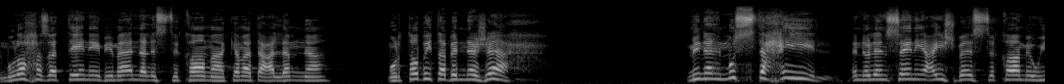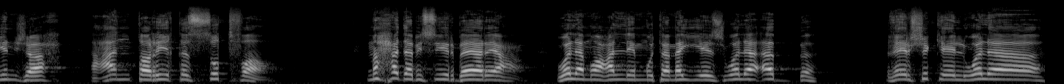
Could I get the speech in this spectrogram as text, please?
الملاحظة الثانية بما أن الاستقامة كما تعلمنا مرتبطة بالنجاح من المستحيل انه الإنسان يعيش باستقامة وينجح عن طريق الصدفة. ما حدا بيصير بارع ولا معلم متميز ولا أب غير شكل ولا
